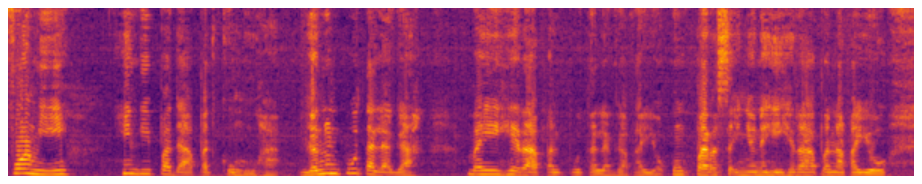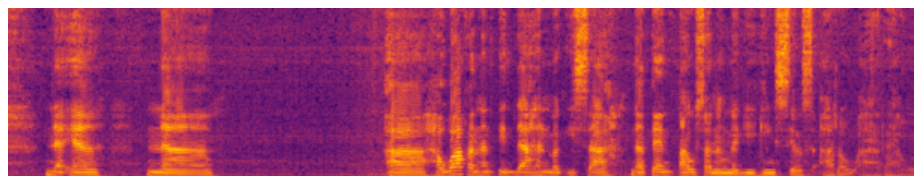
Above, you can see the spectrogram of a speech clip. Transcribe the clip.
for me, hindi pa dapat kumuha. Ganun po talaga. Mahihirapan po talaga kayo. Kung para sa inyo nahihirapan na kayo na, eh, na ah, hawakan ng tindahan mag-isa na 10,000 ang nagiging sales araw-araw.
